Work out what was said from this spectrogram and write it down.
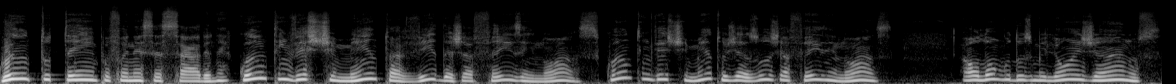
Quanto tempo foi necessário, né? Quanto investimento a vida já fez em nós? Quanto investimento Jesus já fez em nós ao longo dos milhões de anos?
